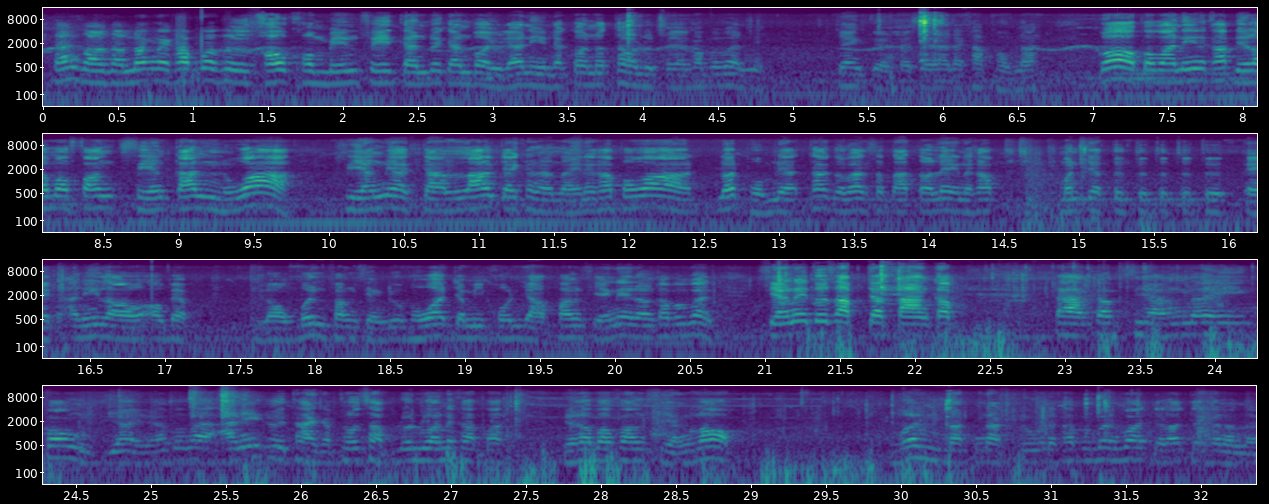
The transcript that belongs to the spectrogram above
ทั้งสองสำนักนะครับก็คือเขาคอมเมนต์เฟซกันด้วยกันบ่อยอยู่แล้วนี่แล้วก็น็อตท่อหลุดไปแล้วครับเพื่อนๆนี่แจ้งเกิดไปซะแล้วนะครับผมนะก็ประมาณนี้นะครับเดี๋ยวเรามาฟังเสียงกันว่า เสียงเนี่ยจะเล้าใจขนาดไหนนะครับ เพราะว่ารถผมเนี่ยถ้าเกิดว่าสตาร์ทตอนแรกนะครับ มันจะตึดตึดตึดตึดตึดแต่อันนี้เราเอาแบบลองเบิ้ลฟังเสียงดู เพราะว่าจะมีคนอยากฟังเสียงแน่นอนครับเพื่อนๆเสียงในโทรศัพท์จะต่างกับต่างกับเสียงในกล้องใหญ่นะครับเพื่อนอันนี้คือถ่ายกับโทรศัพท์ล้วนๆนะครับมาเดี๋ยวเรามาฟังเสียงรอบเบิ้ลหนักๆดูนะครับเพื่อนๆว่าจะรักใจขนาดไหน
